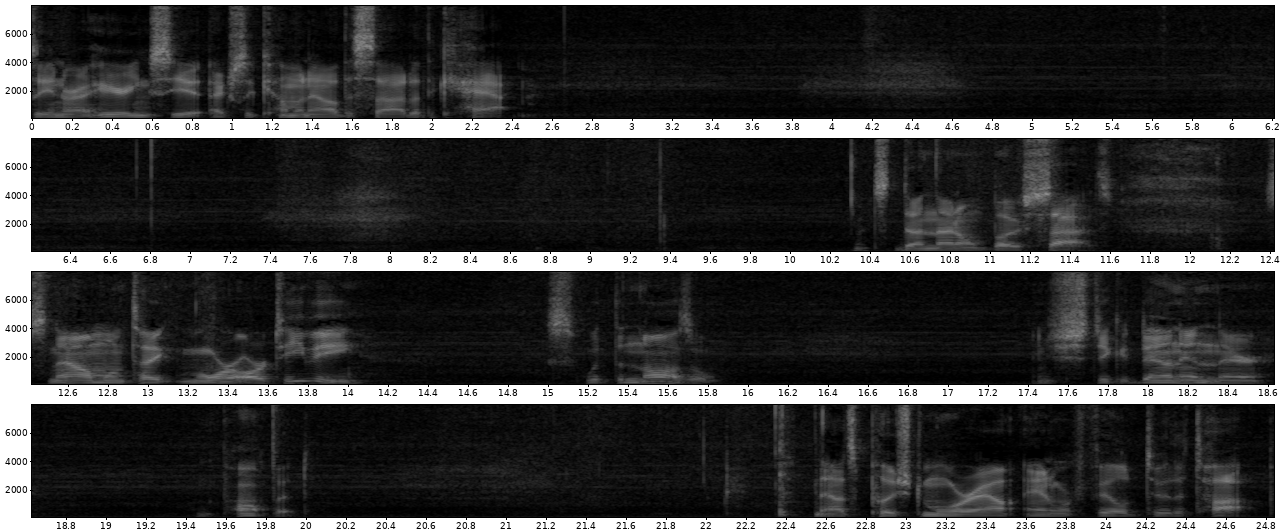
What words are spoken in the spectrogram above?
And right here you can see it actually coming out of the side of the cap. It's done that on both sides. So now I'm going to take more RTV with the nozzle and just stick it down in there and pump it. Now it's pushed more out and we're filled to the top.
